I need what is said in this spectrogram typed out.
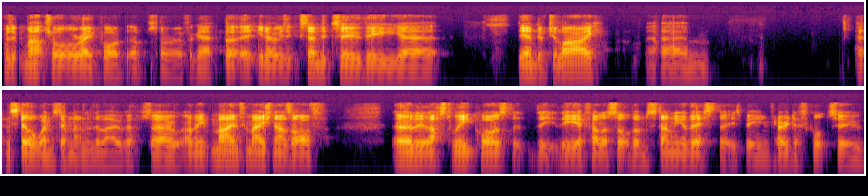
was it March or, or April? I'm sorry, I forget. But uh, you know, it was extended to the uh, the end of July. Um, and still Wednesday handed them over. So, I mean, my information as of early last week was that the, the EFL are sort of understanding of this, that it's been very difficult to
